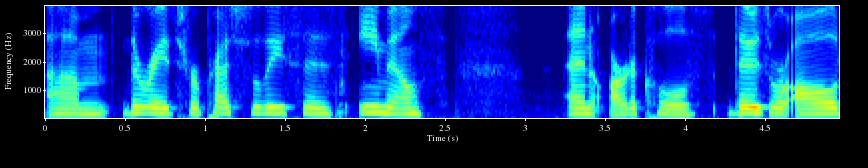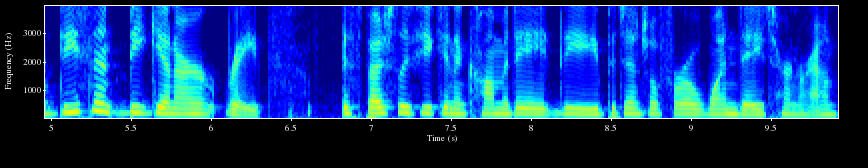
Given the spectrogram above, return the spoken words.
Um, the rates for press releases, emails, and articles, those were all decent beginner rates, especially if you can accommodate the potential for a one day turnaround,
